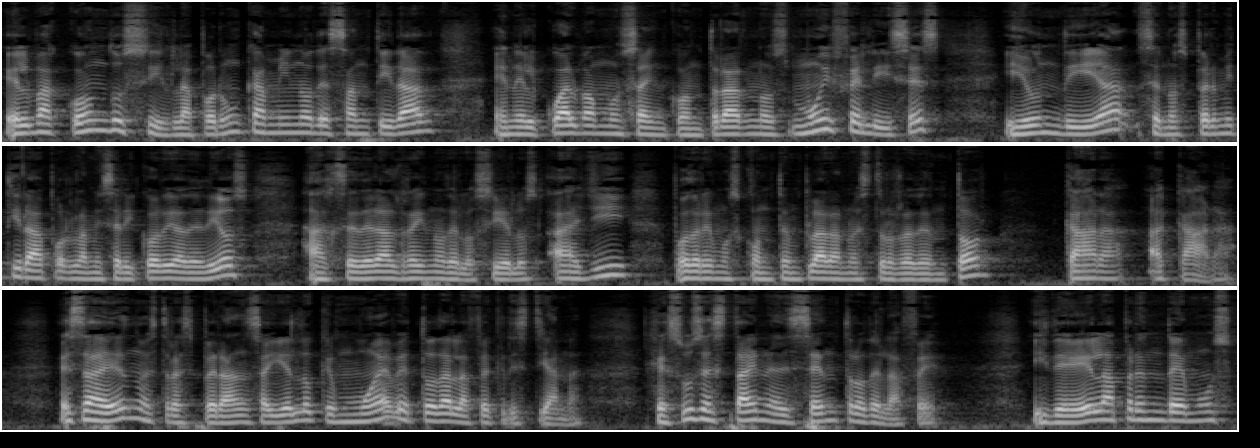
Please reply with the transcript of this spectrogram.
Él va a conducirla por un camino de santidad en el cual vamos a encontrarnos muy felices y un día se nos permitirá por la misericordia de Dios acceder al reino de los cielos. Allí podremos contemplar a nuestro Redentor cara a cara. Esa es nuestra esperanza y es lo que mueve toda la fe cristiana. Jesús está en el centro de la fe y de él aprendemos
